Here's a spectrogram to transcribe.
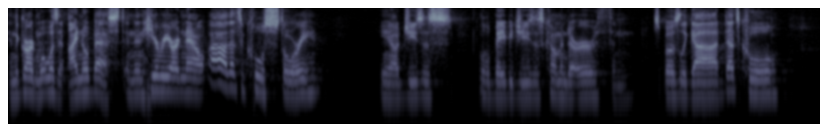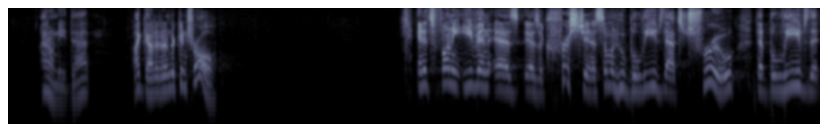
In the garden, what was it? I know best. And then here we are now. Ah, oh, that's a cool story. You know, Jesus, little baby Jesus coming to earth and supposedly God. That's cool. I don't need that. I got it under control. And it's funny, even as, as a Christian, as someone who believes that's true, that believes that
